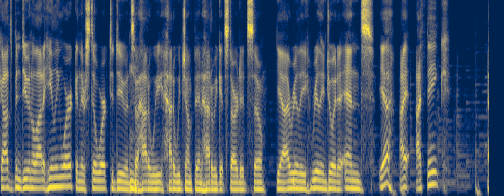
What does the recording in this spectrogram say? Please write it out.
God's been doing a lot of healing work and there's still work to do. And so Mm. how do we how do we jump in? How do we get started? So yeah, I really, really enjoyed it. And yeah, I I think I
